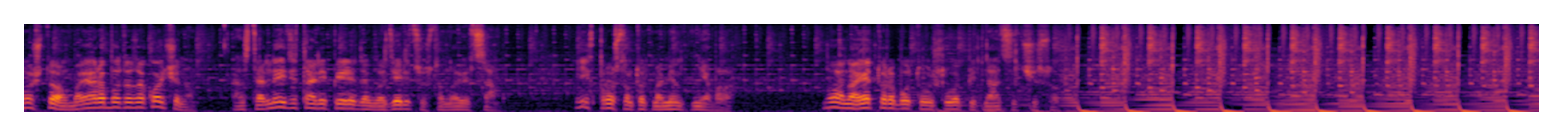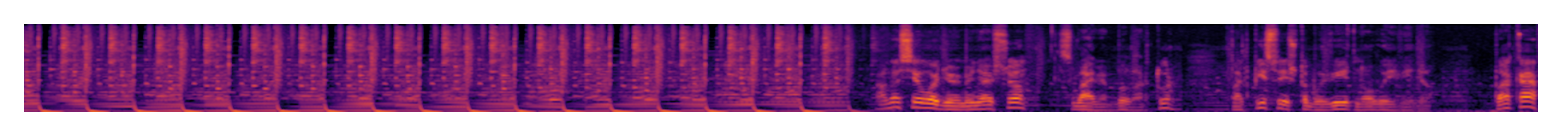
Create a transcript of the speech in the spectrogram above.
Ну что, моя работа закончена. Остальные детали переда владелец установит сам. Их просто на тот момент не было. Ну а на эту работу ушло 15 часов. А на сегодня у меня все. С вами был Артур. Подписывайтесь, чтобы увидеть новые видео. Пока!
